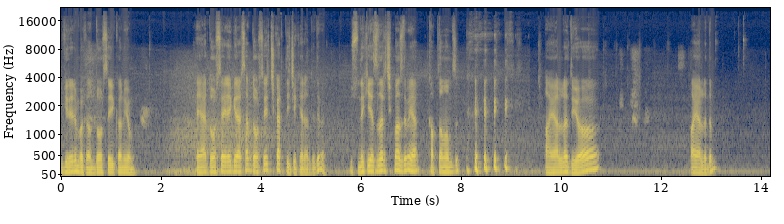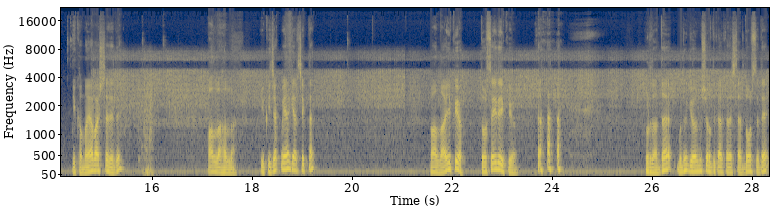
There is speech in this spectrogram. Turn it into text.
Bir girelim bakalım dorse yıkanıyor mu? Eğer dorseyle girersem dorseyi çıkart diyecek herhalde değil mi? Üstündeki yazıları çıkmaz değil mi ya? Kaplamamızı. Ayarla diyor. Ayarladım. Yıkamaya başla dedi. Allah Allah. Yıkayacak mı ya gerçekten? Vallahi yıkıyor. Dorsayı da yıkıyor. Buradan da bunu görmüş olduk arkadaşlar. Dorse de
